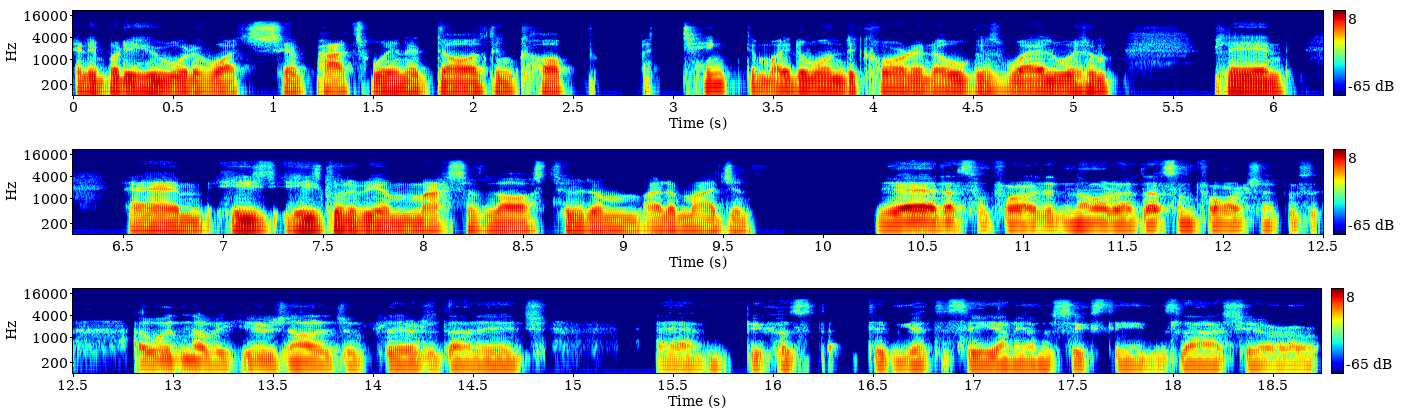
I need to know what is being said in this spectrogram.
Anybody who would have watched St. Pat's win a Dalton Cup I think they might have won the Corn Og as well with him playing. Um, he's he's going to be a massive loss to them, I'd imagine. Yeah, that's unfortunate. I didn't know that. That's unfortunate because I wouldn't have a huge knowledge of players at that age, um, because I didn't get to see any under 16s last year, or,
